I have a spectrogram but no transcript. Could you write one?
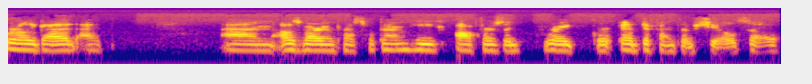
really good. I and I was very impressed with him. He offers a great gr- uh, defensive shield. So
